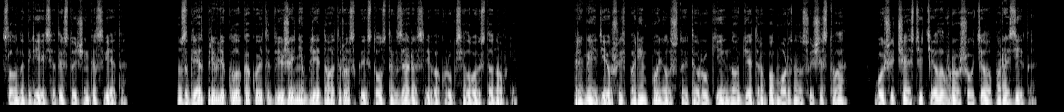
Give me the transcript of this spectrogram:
словно греясь от источника света. Взгляд привлекло какое-то движение бледного отростка из толстых зарослей вокруг силовой установки. Приглядевшись, Парим понял, что это руки и ноги трампоморфного существа, большей частью тела вросшего тела паразита.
